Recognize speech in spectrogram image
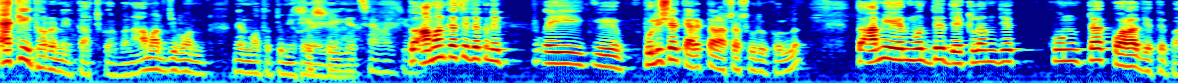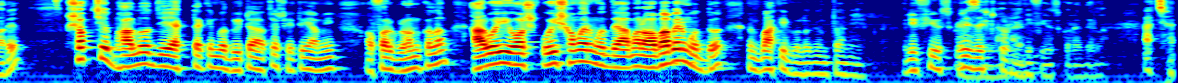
একই ধরনের কাজ করবে না। আমার জীবনের মতো তুমি হয়ে গেছে তো আমার কাছে যখন এই এই পুলিশের ক্যারেক্টার আসা শুরু করল তো আমি এর মধ্যে দেখলাম যে কোনটা করা যেতে পারে? সবচেয়ে ভালো যে একটা কিংবা দুইটা আছে সেটি আমি অফার গ্রহণ করলাম। আর ওই ওই সময়ের মধ্যে আমার অভাবের মধ্যে আমি বাকিগুলো কিন্তু আমি রিফিউজ Reject করে রিফিউজ করে দিলাম। আচ্ছা।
